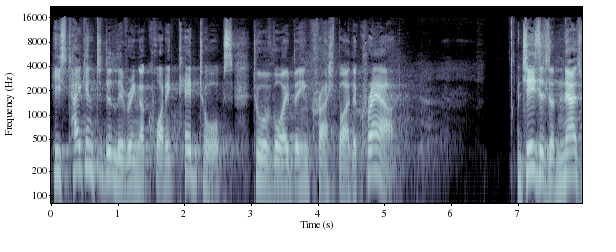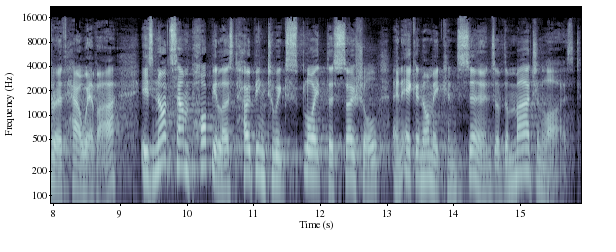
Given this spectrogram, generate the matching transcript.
he's taken to delivering aquatic TED Talks to avoid being crushed by the crowd. Jesus of Nazareth, however, is not some populist hoping to exploit the social and economic concerns of the marginalised.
